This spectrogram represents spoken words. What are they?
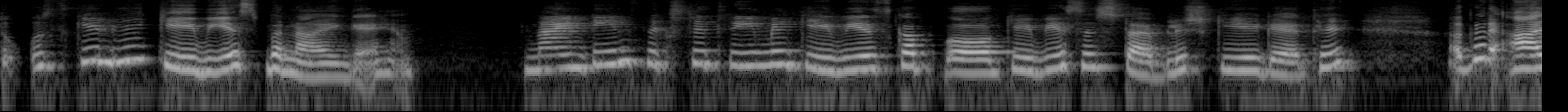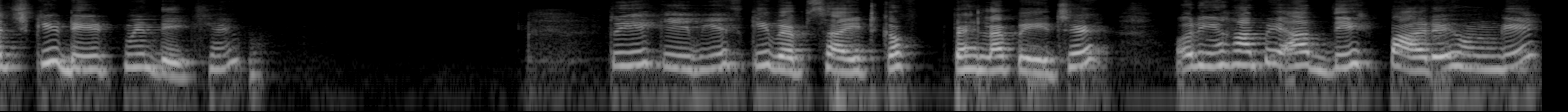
तो उसके लिए केवीएस बनाए गए हैं। 1963 में केवीएस का के वी एस किए गए थे। अगर आज की डेट में देखें तो ये केवीएस की वेबसाइट का पहला पेज है और यहाँ पे आप देख पा रहे होंगे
